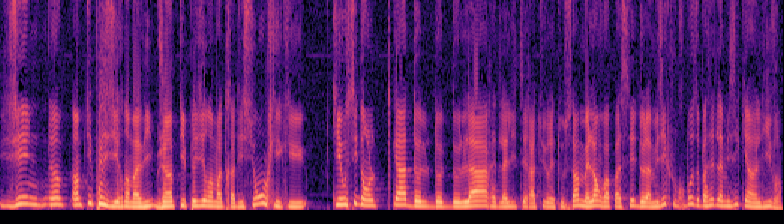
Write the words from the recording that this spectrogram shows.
j'ai un petit plaisir dans ma vie. J'ai un petit plaisir dans ma tradition qui, qui, qui est aussi dans le cadre de, de- de l'art et de la littérature et tout ça. Mais là, on va passer de la musique. Je vous propose de passer de la musique à un livre.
